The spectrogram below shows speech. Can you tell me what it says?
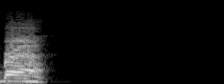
Bruh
